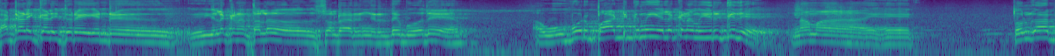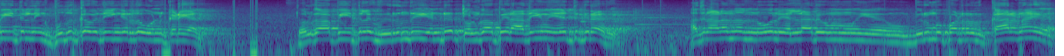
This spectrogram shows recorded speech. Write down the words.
தந்தை கட்டளைக்கலித்துறை என்று இலக்கணத்தில் சொல்கிறாருங்கிறது போது ஒவ்வொரு பாட்டுக்குமே இலக்கணம் இருக்குது. நம்ம தொல்காப்பியத்தில் நீங்கள் புதுக்கவிதைங்கிறது ஒன்று கிடையாது. தொல்காப்பியத்தில் விருந்து என்று தொல்காப்பியர் அதையும் ஏற்றுக்கிறாரு அதனால அந்த நூல் எல்லாரும் விரும்பப்படுறதுக்கு காரணம்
